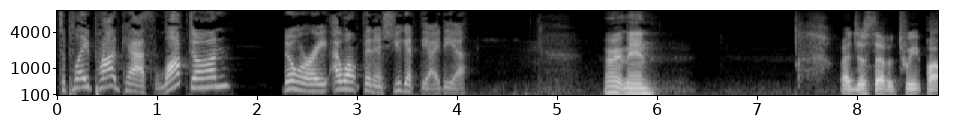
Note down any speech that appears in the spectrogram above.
to play podcast Locked On. Don't worry, I won't finish. You get the idea. All right, man. I just had a tweet pop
